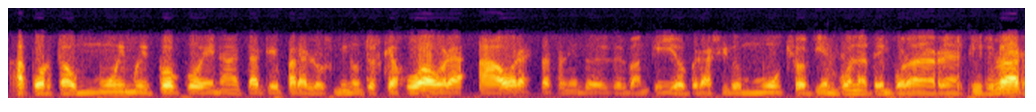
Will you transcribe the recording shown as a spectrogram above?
ha aportado muy, muy poco en ataque para los minutos que ha jugado. Ahora, ahora está saliendo desde el banquillo, pero ha sido mucho tiempo en la temporada real titular.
